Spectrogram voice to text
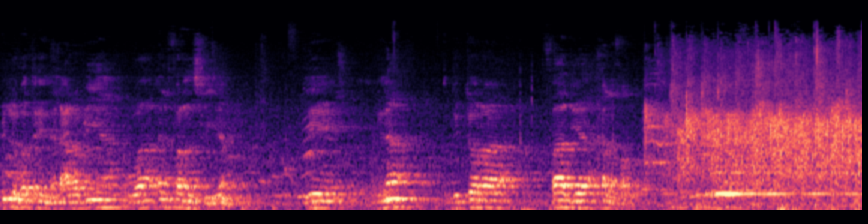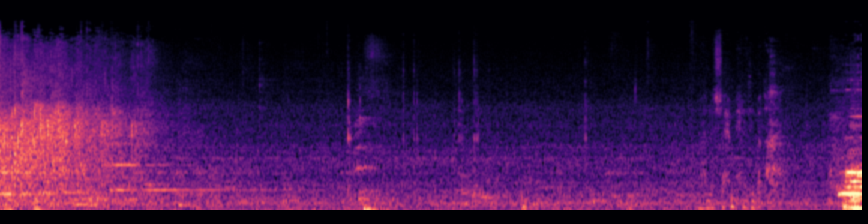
باللغتين العربية والفرنسية لبناء الدكتورة فادية خلف الله احمي حالي بقى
